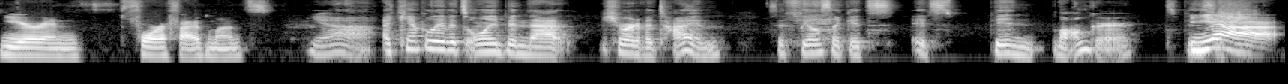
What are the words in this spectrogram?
year and four or five months. Yeah. I can't believe it's only been that short of a time. It feels like it's it's been longer. It's been yeah.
